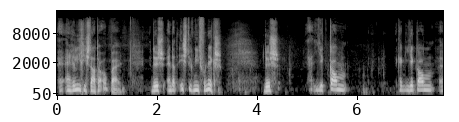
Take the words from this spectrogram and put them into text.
en religie staat er ook bij. Dus, en dat is natuurlijk niet voor niks. Dus ja, je kan Kijk, je kan, uh,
